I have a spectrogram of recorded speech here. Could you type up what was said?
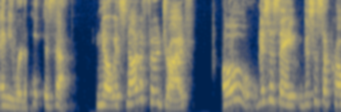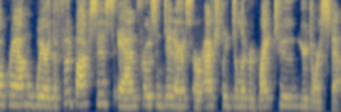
anywhere to pick this up? No, it's not a food drive. Oh. This is a this is a program where the food boxes and frozen dinners are actually delivered right to your doorstep.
